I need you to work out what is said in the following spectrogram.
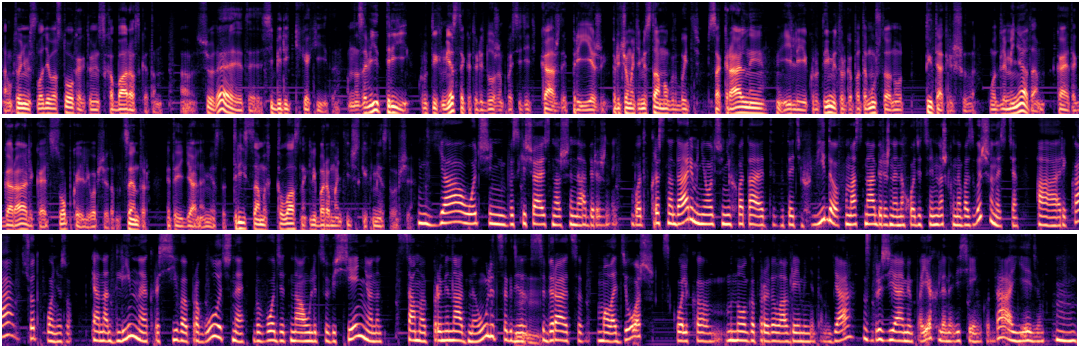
там кто-нибудь с Владивостока, кто-нибудь с Хабаровска, там, а, все, да, это сибиряки какие-то. Назови три крутых места, которые должен посетить каждый приезжий. Причем эти места могут быть сакральные или крутыми только потому, что, ну, ты так решила. Вот для меня там какая-то гора или какая-то сопка или вообще там центр – это идеальное место. Три самых классных либо романтических места вообще. Я очень восхищаюсь нашей набережной. Вот в Краснодаре мне очень не хватает вот этих видов. У нас набережная находится немножко на возвышенности, а река течет по низу. И она длинная, красивая, прогулочная, выводит на улицу Весеннюю. Она самая променадная улица, где mm-hmm. собираются молодежь. Сколько много провела времени там я с друзьями. Поехали на Весеньку. Да, едем.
